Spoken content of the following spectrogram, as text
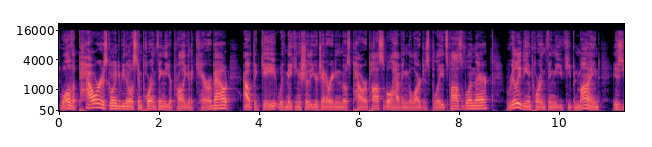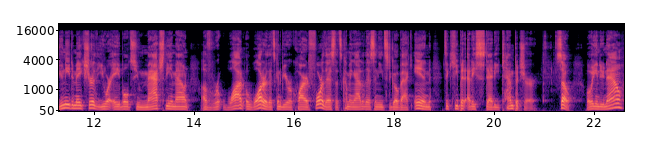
While the power is going to be the most important thing that you're probably going to care about out the gate with making sure that you're generating the most power possible, having the largest blades possible in there, really the important thing that you keep in mind is you need to make sure that you are able to match the amount of water that's going to be required for this that's coming out of this and needs to go back in to keep it at a steady temperature. So what we can do now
